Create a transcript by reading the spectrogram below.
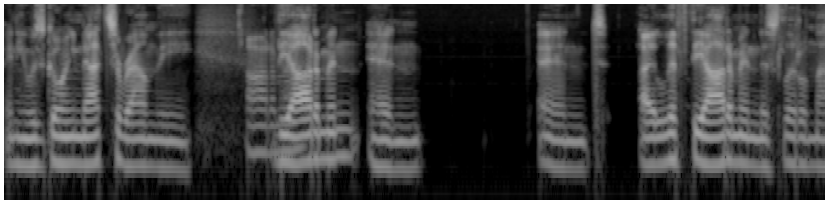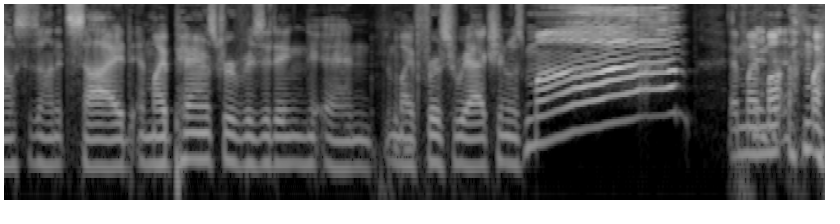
and he was going nuts around the the Ottoman. ottoman, and and I lift the ottoman. This little mouse is on its side, and my parents were visiting, and my first reaction was "Mom," and my mom my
